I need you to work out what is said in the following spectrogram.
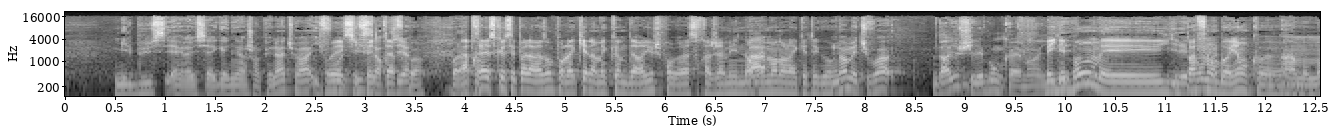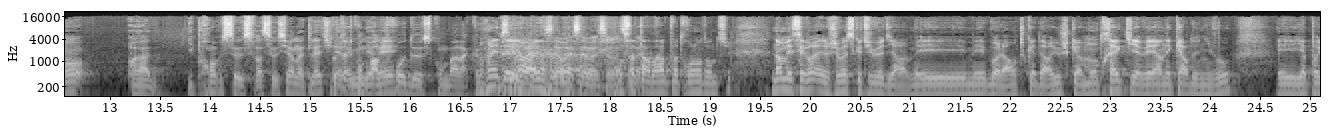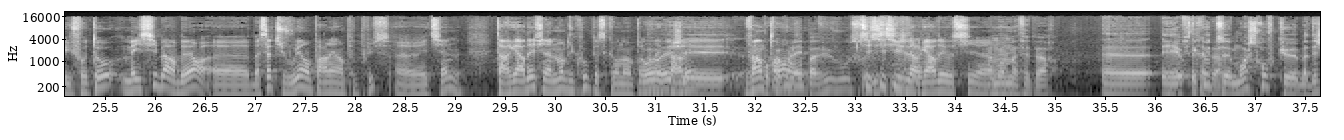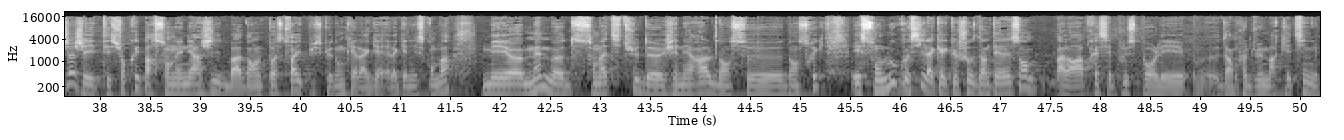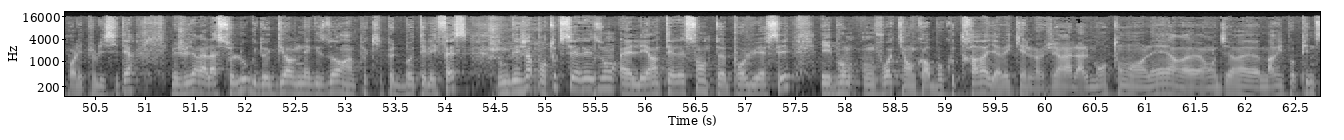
1000 buts et a réussi à gagner un championnat, tu vois. Il faut Ouais, aussi qui fait taf, sortir. quoi. voilà, Après, est-ce que c'est pas la raison pour laquelle un mec comme Dariush progressera jamais énormément dans la catégorie? non, mais tu vois, Darius, il est bon quand même. hein. Mais il est bon, mais il, il est, est pas bon, flamboyant, quoi. à un moment, regarde, il prend, c'est enfin, c'est aussi un athlète, il Peut-être qu'on parle trop de ce combat-là. quand même. Ouais, d'ailleurs, vrai, ouais. c'est vrai, c'est vrai, c'est vrai, On s'attardera pas trop longtemps dessus. Non, mais c'est vrai, je vois ce que tu veux dire. Mais, mais voilà, en tout cas, Darius qui a montré qu'il y avait un écart de niveau et il n'y a pas eu photo. Macy Barber, euh, bah ça, tu voulais en parler un peu plus, euh, Étienne. T'as regardé finalement du coup parce qu'on en a ouais, parlé. j'ai- 20 Pourquoi ans, vous l'avez hein. pas vu vous Si, si, si, je l'ai regardé aussi. euh. Ah, moi, on m'a fait peur. Euh, et écoute, moi je trouve que bah, déjà j'ai été surpris par son énergie bah, dans le post-fight puisque donc elle a, elle a gagné ce combat, mais euh, même euh, son attitude euh, générale dans ce dans ce truc et son look aussi, il a quelque chose d'intéressant. Alors après c'est plus pour les d'un point de vue marketing pour les publicitaires, mais je veux dire elle a ce look de girl next door un peu qui peut te botter les fesses. Donc déjà pour toutes ces raisons, elle est intéressante pour l'UFC et bon, on voit qu'il y a encore beaucoup de travail avec elle. Je veux dire, elle a le menton en l'air, euh, on dirait Mary Poppins.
